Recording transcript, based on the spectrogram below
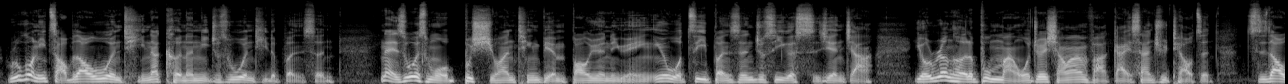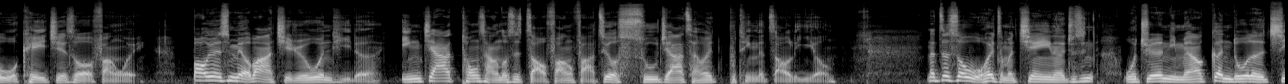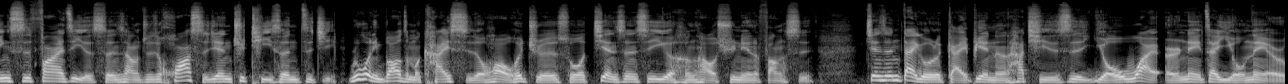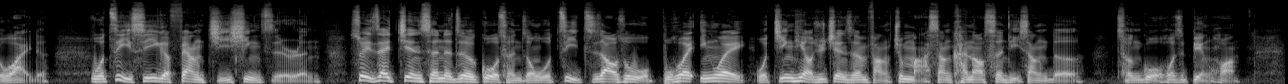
如果你找不到问题，那可能你就是问题的本身。那也是为什么我不喜欢听别人抱怨的原因，因为我自己本身就是一个实践家，有任何的不满，我就会想办法改善去调整，直到我可以接受的范围。抱怨是没有办法解决问题的，赢家通常都是找方法，只有输家才会不停的找理由。那这时候我会怎么建议呢？就是我觉得你们要更多的心思放在自己的身上，就是花时间去提升自己。如果你不知道怎么开始的话，我会觉得说健身是一个很好训练的方式。健身带给我的改变呢，它其实是由外而内，再由内而外的。我自己是一个非常急性子的人，所以在健身的这个过程中，我自己知道说我不会因为我今天有去健身房，就马上看到身体上的成果或是变化。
